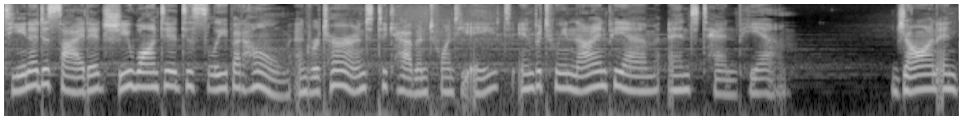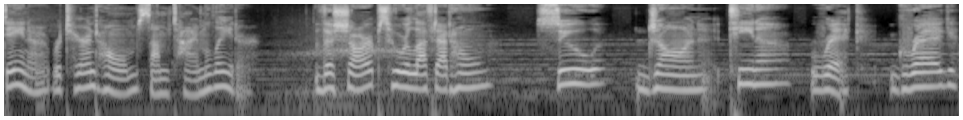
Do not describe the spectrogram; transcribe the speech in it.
Tina decided she wanted to sleep at home and returned to cabin 28 in between 9 p.m. and 10 p.m. John and Dana returned home sometime later. The Sharps who were left at home Sue, John, Tina, Rick, Greg,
